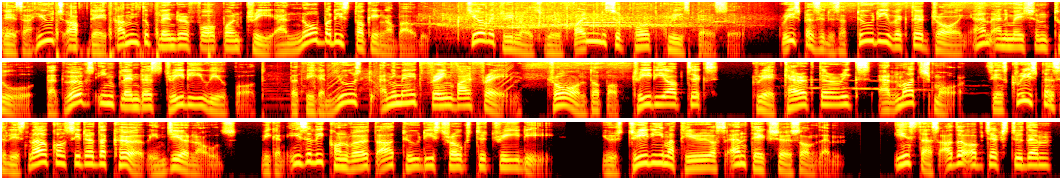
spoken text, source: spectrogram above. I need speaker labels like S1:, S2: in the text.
S1: There's a huge update coming to Blender 4.3 and nobody's talking about it. Geometry nodes will finally support Grease Pencil. Grease Pencil is a 2D vector drawing and animation tool that works in Blender's 3D viewport that we can use to animate frame by frame, draw on top of 3D objects, create character rigs and much more. Since Grease Pencil is now considered a curve in GeoNodes, we can easily convert our 2D strokes to 3D, use 3D materials and textures on them, instance other objects to them,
